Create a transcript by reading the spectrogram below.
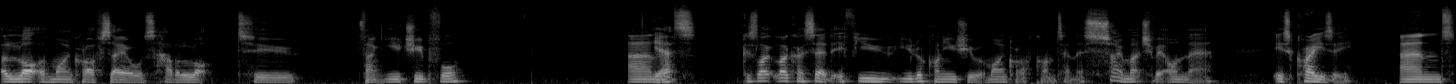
a lot of Minecraft sales have a lot to thank YouTube for. And Yes. because like like I said, if you you look on YouTube at Minecraft content, there's so much of it on there. It's crazy, and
